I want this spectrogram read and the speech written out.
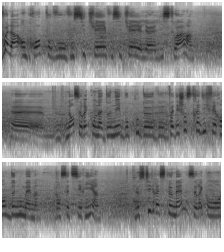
Voilà en gros pour vous, vous situer, vous situer l'histoire. Non, c'est vrai qu'on a donné beaucoup de, de- des choses très différentes de nous-mêmes dans cette série. Le style reste le même. C'est vrai qu'on,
